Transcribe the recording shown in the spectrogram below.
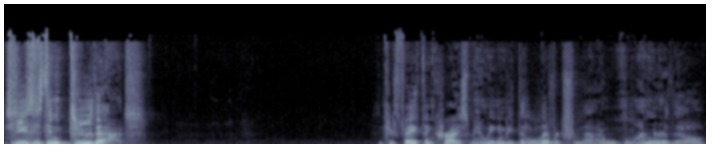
Jesus didn't do that. Through faith in Christ, man, we can be delivered from that. I wonder, though,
